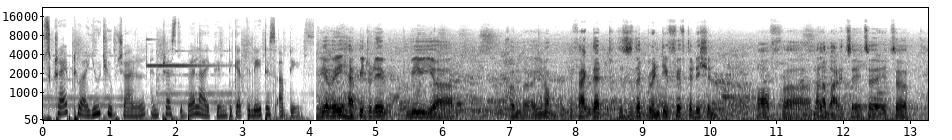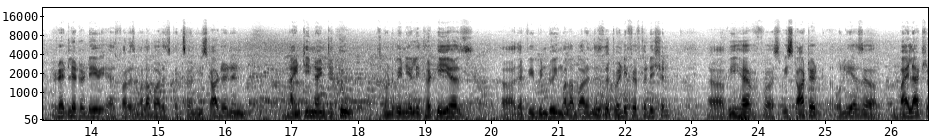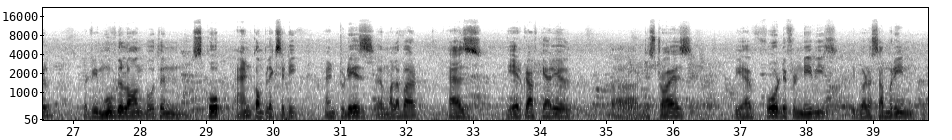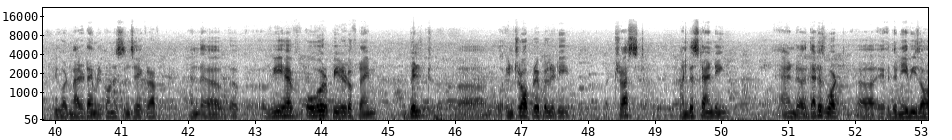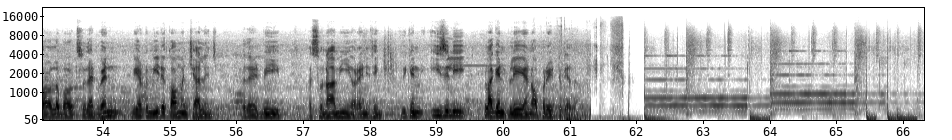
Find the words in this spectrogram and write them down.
Subscribe to our YouTube channel and press the bell icon to get the latest updates. We are very happy today to be, uh, from uh, you know, the fact that this is the 25th edition of uh, Malabar. It's a, it's a, it's a red letter day as far as Malabar is concerned. We started in 1992. It's going to be nearly 30 years uh, that we've been doing Malabar, and this is the 25th edition. Uh, we have uh, we started only as a bilateral, but we moved along both in scope and complexity. And today's uh, Malabar has the aircraft carrier, uh, destroyers. We have four different navies. We've got a submarine. We've got maritime reconnaissance aircraft, and uh, uh, we have over a period of time built uh, interoperability, uh, trust, understanding, and that is what the navies are all about. So that when we have to meet a common challenge, whether it be a tsunami or anything, we can easily plug and play and operate together.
